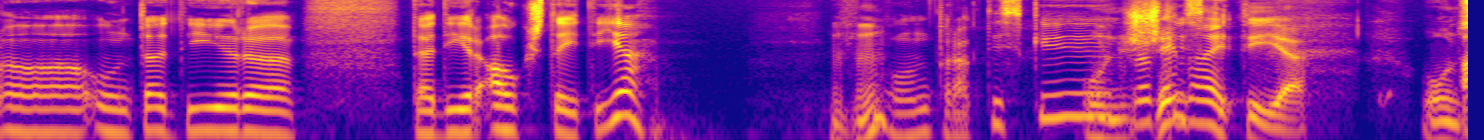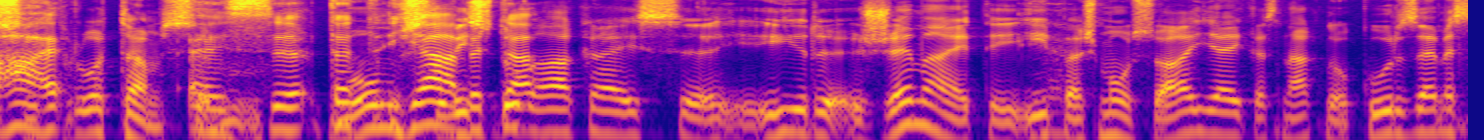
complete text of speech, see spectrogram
un tad ir, tad ir augšteitija, mm -hmm. un praktiski... Un praktiski, žemaitija. Un, à, protams, es, tad, mums jā, vistuvākais tā... ir žemaitī, īpaši mūsu aijai, kas nāk no kurzemes,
